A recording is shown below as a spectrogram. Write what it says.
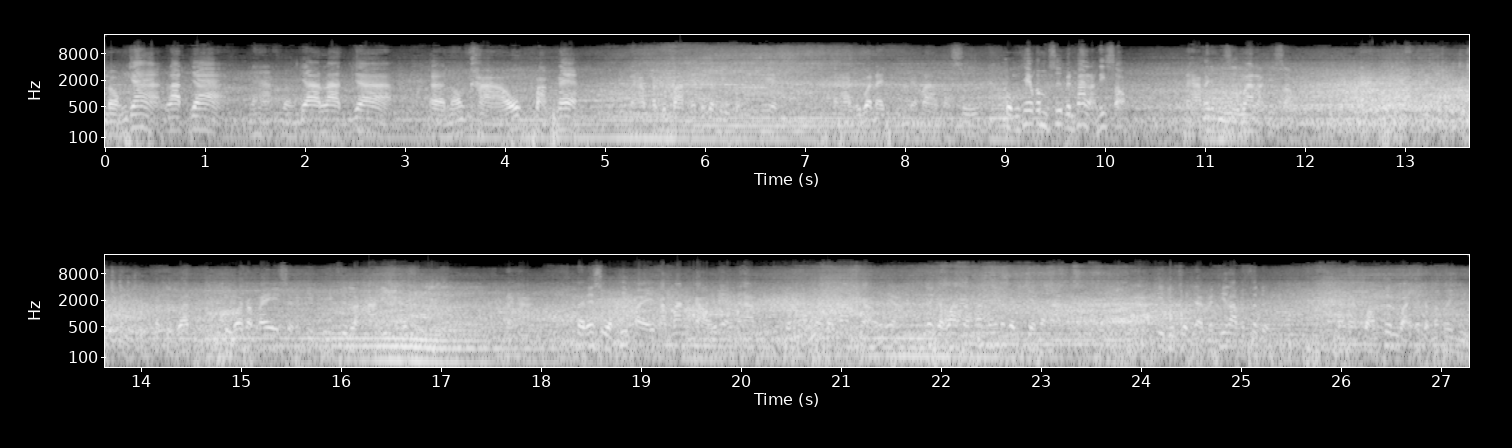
หนองหญ้าลาดหญ้านะฮะหนองหญ้าลาดหญ้าหน้องขาวปากแพรกนะครับปัจจุบันนี้ก็จะมีกรุงเทพนะฮะหรือว่านายทุนเนี่ยมามาซื้อกรุงเทพก็มาซื้อเป็นบ้านหลังที่สองนะฮะก็จะมาซื้อบ้านหลังที่สองนะฮะมากขึ้นก็ถือว่าถือว่าทำให้เศรษฐกิจดีขึ้นราคาที่ดีขึ้นนะฮะแต่ในส่วนที่ไปทาบ้านเก่าเนี่ยนะครับเป็นของทางบ้านเก่าเนี่ยเนื่องจากว่าทางบ้านนี้มันเป็นเขตทหารนะฮะที่ดิน ส่วนใหญ่เป็นที่ราบพัสดุนะครับความเคลื่อนไหวก็จะไม่ค่อยมี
